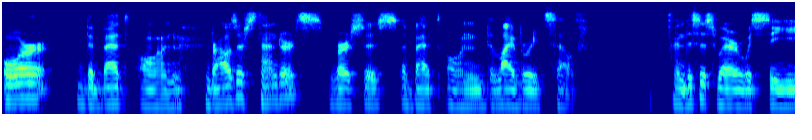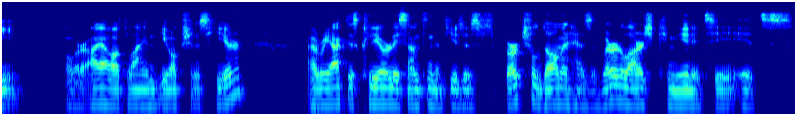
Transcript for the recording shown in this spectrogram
or the bet on browser standards versus a bet on the library itself. And this is where we see, or I outline the options here. Uh, React is clearly something that uses virtual DOM and has a very large community. It's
